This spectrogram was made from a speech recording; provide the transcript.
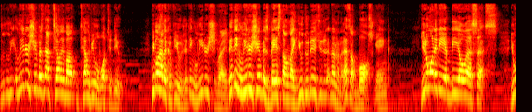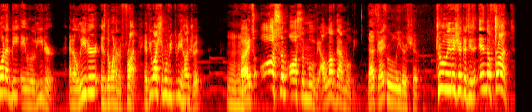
leadership is not telling about telling people what to do. People have it confused. They think leadership Right. they think leadership is based on like you do this, you do that. No, no, no. That's a boss, gang. You don't want to be a BOSS. You want to be a leader. And a leader is the one in the front. If you watch the movie 300, mm-hmm. all right, it's awesome, awesome movie. I love that movie. That's okay? true leadership. True leadership because he's in the front.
